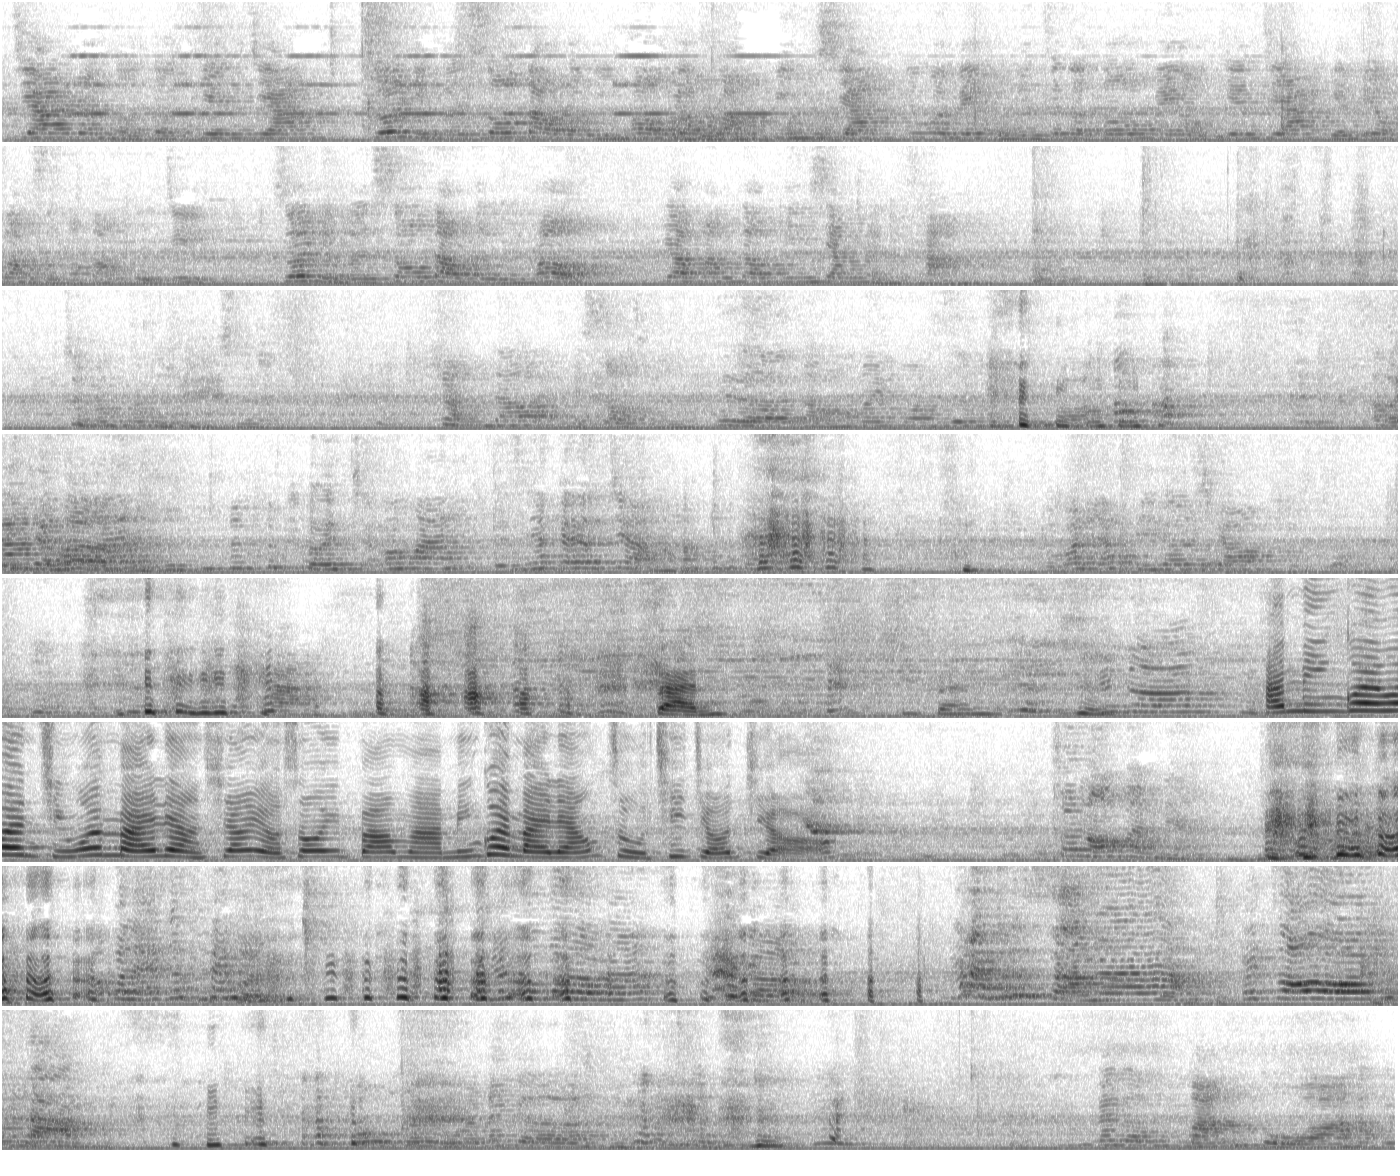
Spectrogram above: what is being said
加任何的添加，所以你们收到了以后要放冰箱，因为没我们这个都没有添加，也没有放什么防腐剂，所以你们收到了以后要放到冰箱冷藏。这芒果很好吃啊，双刀哎，没收成。那个老王卖瓜子吗？我一讲话，我一讲话，人家还要讲嘛。我帮人家皮哥敲。赞赞。韩明贵问，请问买两箱有送一包吗？明贵买两组七九九。说老板娘。老板娘一个飞吻，你收到了吗？那个是伞啊，被招哦，是伞。我我我那个 那个芒果啊，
